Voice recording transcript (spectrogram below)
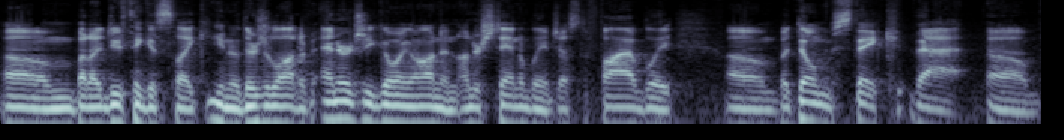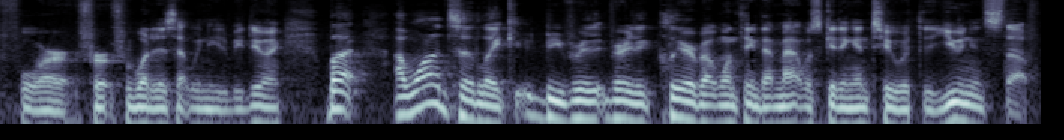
Um, but I do think it's like you know there's a lot of energy going on, and understandably and justifiably. Um, but don't mistake that um, for, for for what it is that we need to be doing. But I wanted to like be very, very clear about one thing that Matt was getting into with the union stuff,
